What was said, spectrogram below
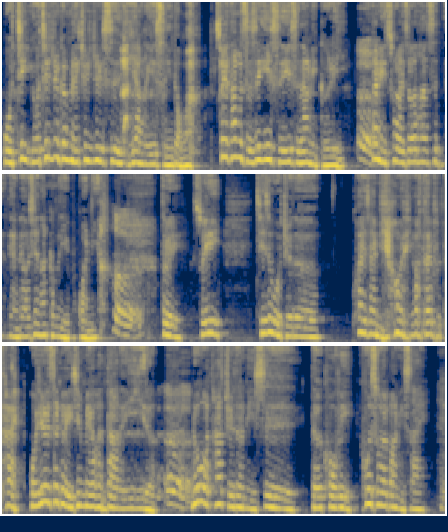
我进我进去跟没进去是一样的意思，你懂吗？所以他们只是意思意思让你隔离，嗯但你出来之后，他是两条线，他根本也不管你啊。呵，对，所以其实我觉得快餐你要要带不带，我觉得这个已经没有很大的意义了。嗯，如果他觉得你是得 COVID，护士会帮你筛，嘿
